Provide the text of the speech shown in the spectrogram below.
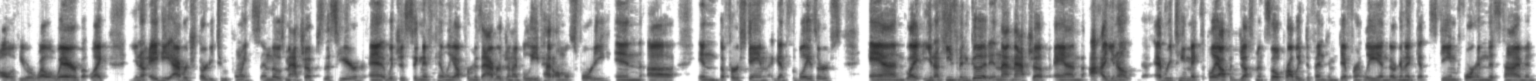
all of you are well aware, but like, you know, AD averaged 32 points in those matchups this year, uh, which is significantly up from his average. And I believe had almost 40 in, uh, in the first game against the Blazers. And like, you know, he's been good in that matchup. And I, you know, every team makes playoff adjustments. They'll probably defend him differently and they're going to get scheme for him this time. And,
